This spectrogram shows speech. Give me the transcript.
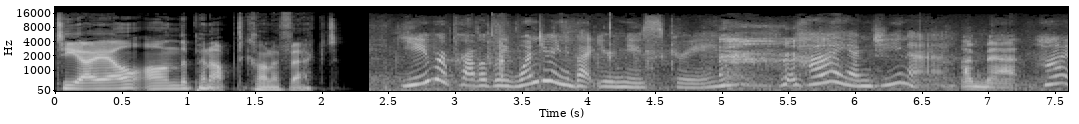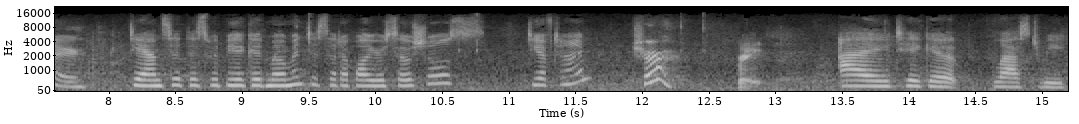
TIL on the panopticon effect. You were probably wondering about your new screen. Hi, I'm Gina. I'm Matt. Hi. Dan said this would be a good moment to set up all your socials. Do you have time? Sure. Great. I take it last week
